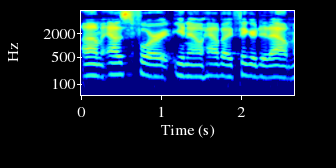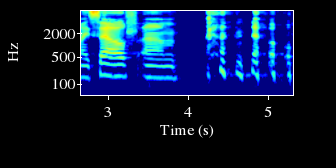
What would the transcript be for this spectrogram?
Um, as for you know, have I figured it out myself? Um, no.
